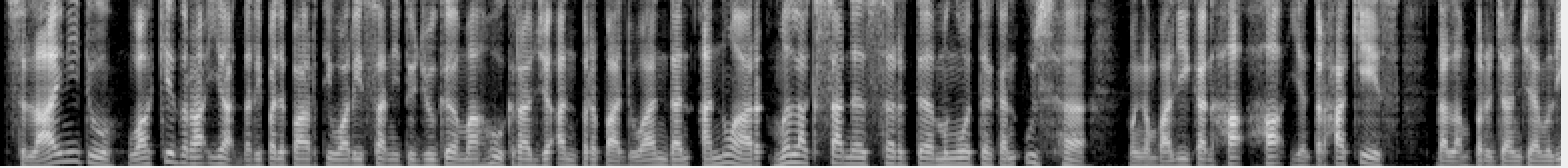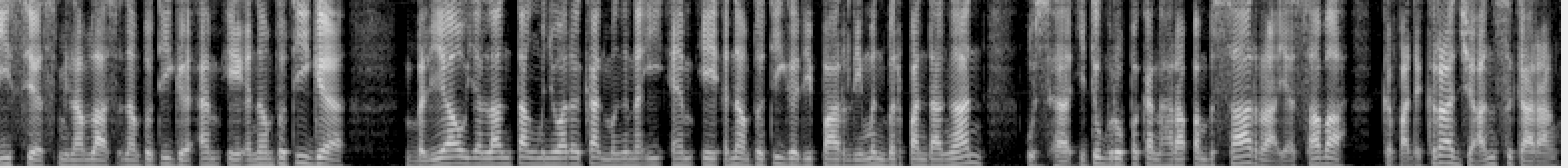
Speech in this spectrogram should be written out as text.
Selain itu, wakil rakyat daripada parti warisan itu juga mahu kerajaan perpaduan dan Anwar melaksana serta mengotakan usaha mengembalikan hak-hak yang terhakis dalam Perjanjian Malaysia 1963 MA63. Beliau yang lantang menyuarakan mengenai MA63 di Parlimen berpandangan usaha itu merupakan harapan besar rakyat Sabah kepada kerajaan sekarang.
